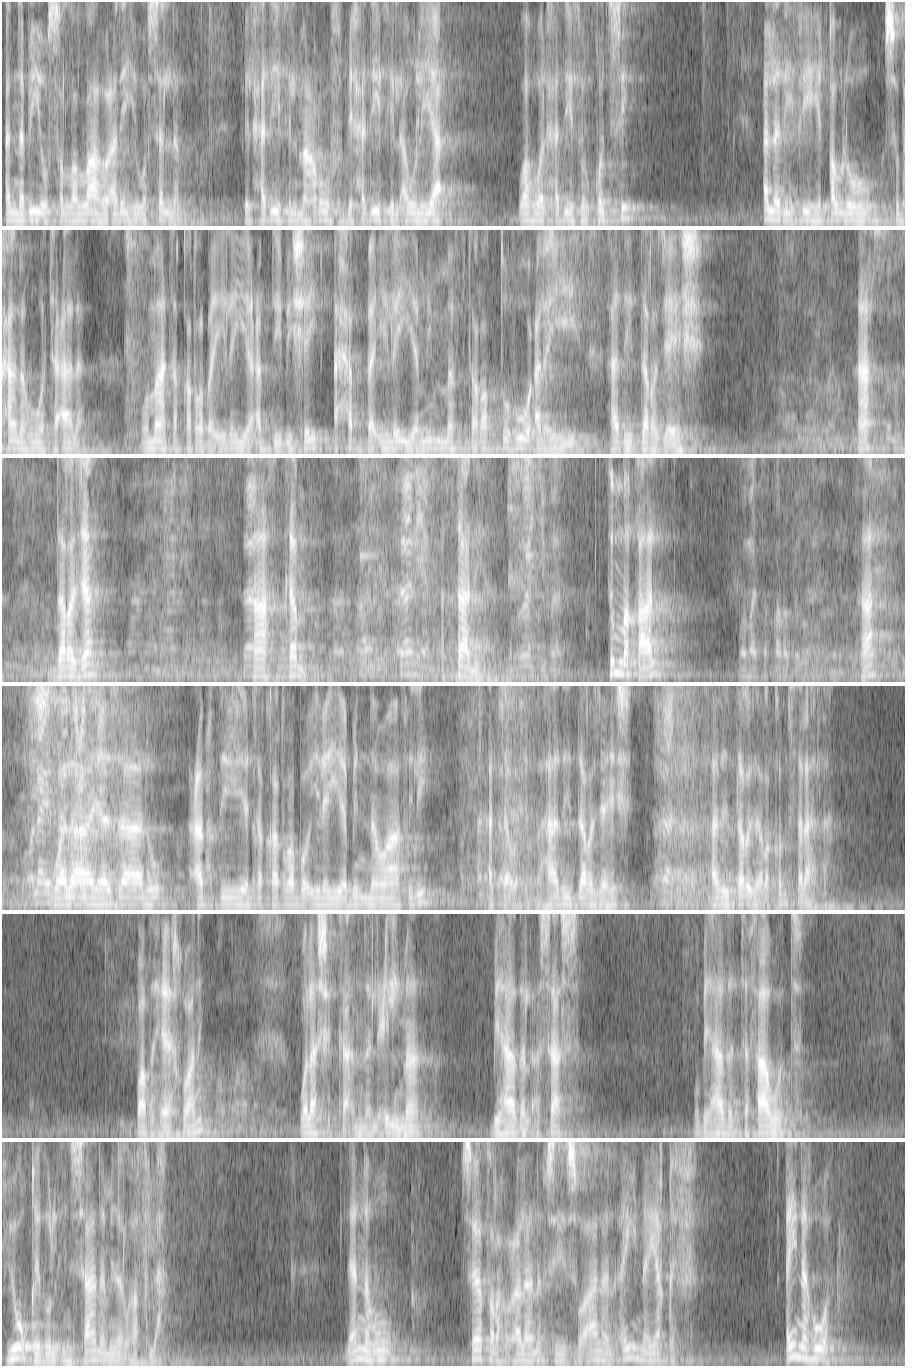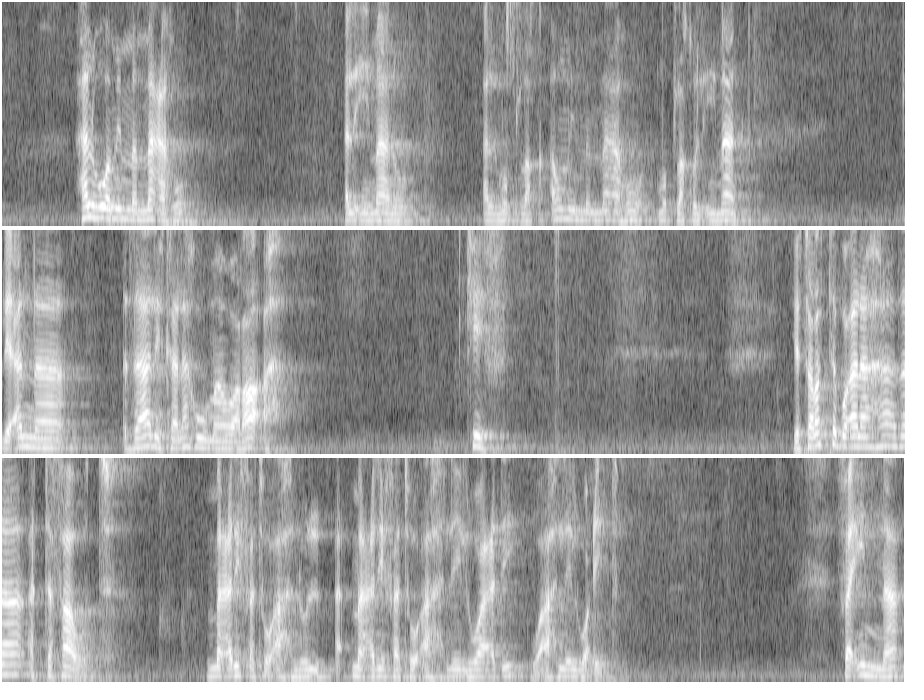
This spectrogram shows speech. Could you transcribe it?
النبي صلى الله عليه وسلم في الحديث المعروف بحديث الأولياء وهو الحديث القدسي الذي فيه قوله سبحانه وتعالى وما تقرب إلي عبدي بشيء أحب إلي مما افترضته عليه. هذه الدرجة إيش؟ ها؟ درجة؟ ها كم؟ الثانية. واجبات. ثم قال وما تقرب إليه ها؟ ولا يزال ولا عبدي. يزال عبدي يتقرب. إلي بالنوافل حتى أحبه. هذه الدرجة إيش؟ هذه الدرجة رقم ثلاثة. واضح يا إخواني؟ ولا شك أن العلم بهذا الأساس وبهذا التفاوت يوقظ الإنسان من الغفلة. لأنه سيطرح على نفسه سؤالا أين يقف؟ أين هو؟ هل هو ممن معه الإيمان المطلق أو ممن معه مطلق الإيمان؟ لأن ذلك له ما وراءه. كيف؟ يترتب على هذا التفاوت معرفة أهل معرفة أهل الوعد وأهل الوعيد. فإن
